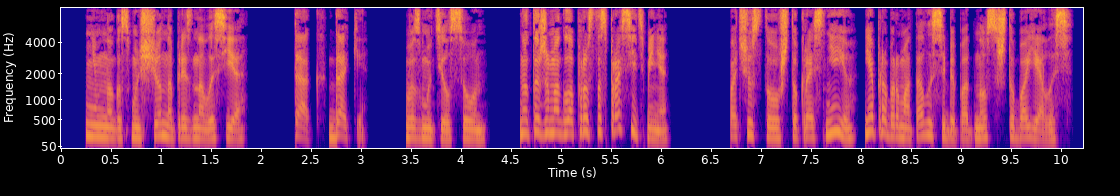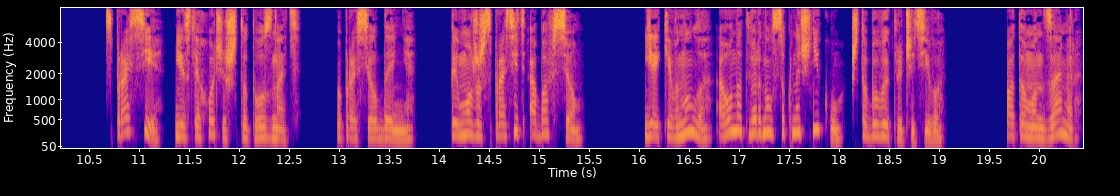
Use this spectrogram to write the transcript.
— немного смущенно призналась я. «Так, Даки», — возмутился он. «Но ты же могла просто спросить меня». Почувствовав, что краснею, я пробормотала себе под нос, что боялась. «Спроси, если хочешь что-то узнать», — попросил Дэнни. «Ты можешь спросить обо всем». Я кивнула, а он отвернулся к ночнику, чтобы выключить его. Потом он замер,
